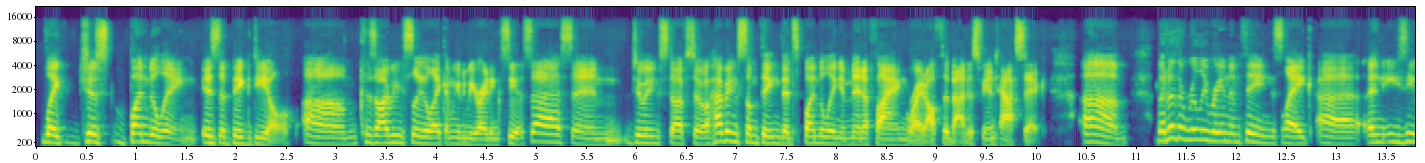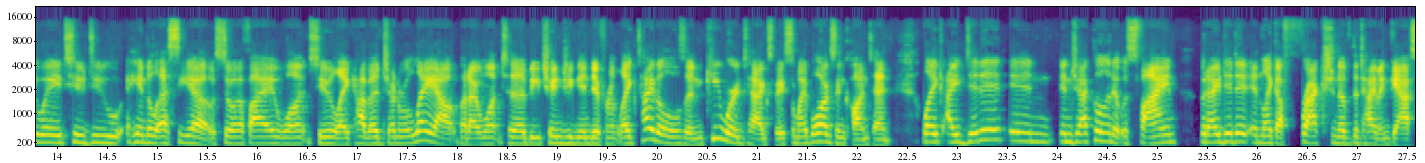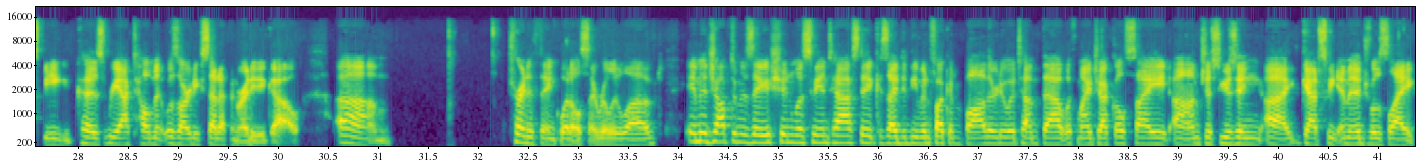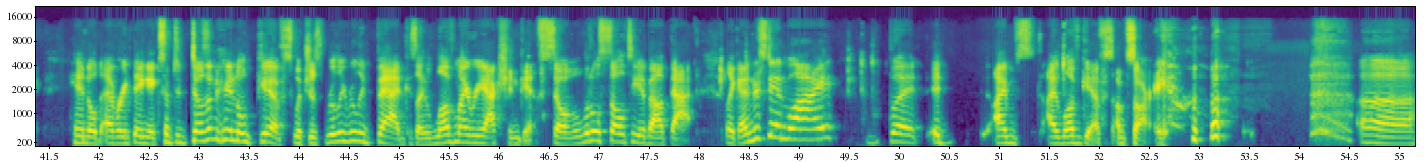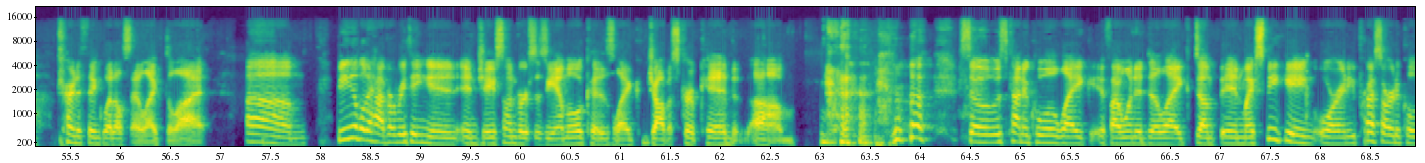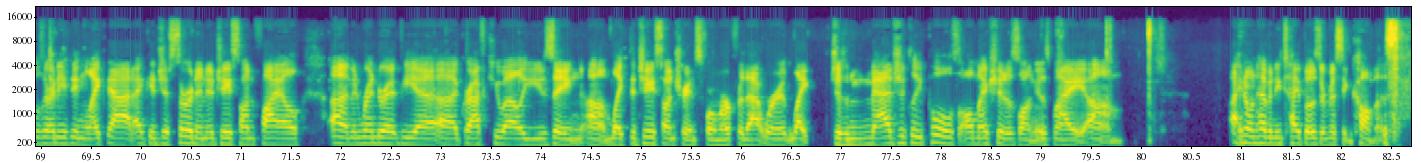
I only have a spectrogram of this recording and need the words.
like just bundling is a big deal. Um, because obviously like I'm gonna be writing CSS and doing stuff. So having something that's bundling and minifying right off the bat is fantastic. Um, but other really random things like uh an easy way to do handle SEO. So if I want to like have a general layout, but I want to be changing in different like titles and keyword tags based on my blogs and content, like I did it in in Jekyll and it was fine but I did it in like a fraction of the time in Gatsby because React Helmet was already set up and ready to go. Um, trying to think what else I really loved. Image optimization was fantastic because I didn't even fucking bother to attempt that with my Jekyll site. Um, just using uh, Gatsby Image was like handled everything except it doesn't handle GIFs, which is really, really bad because I love my reaction GIFs. So I'm a little salty about that. Like, I understand why, but it, I'm, I love GIFs. I'm sorry. uh trying to think what else I liked a lot. Um being able to have everything in, in JSON versus YAML because like JavaScript kid. Um so it was kind of cool like if I wanted to like dump in my speaking or any press articles or anything like that, I could just throw it in a JSON file um, and render it via uh, GraphQL using um, like the JSON transformer for that where it like just magically pulls all my shit as long as my um I don't have any typos or missing commas.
